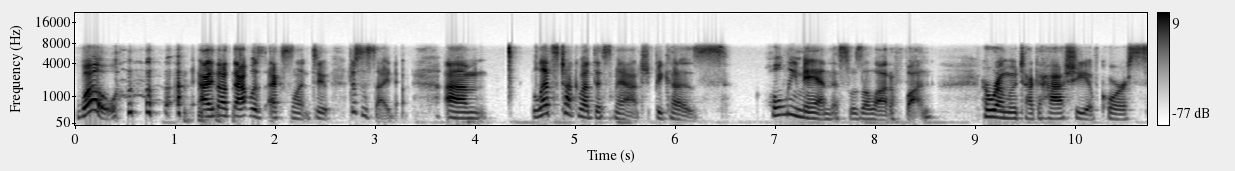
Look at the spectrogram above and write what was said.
Whoa! I thought that was excellent too. Just a side note. Um, let's talk about this match because holy man, this was a lot of fun. Hiromu Takahashi, of course,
